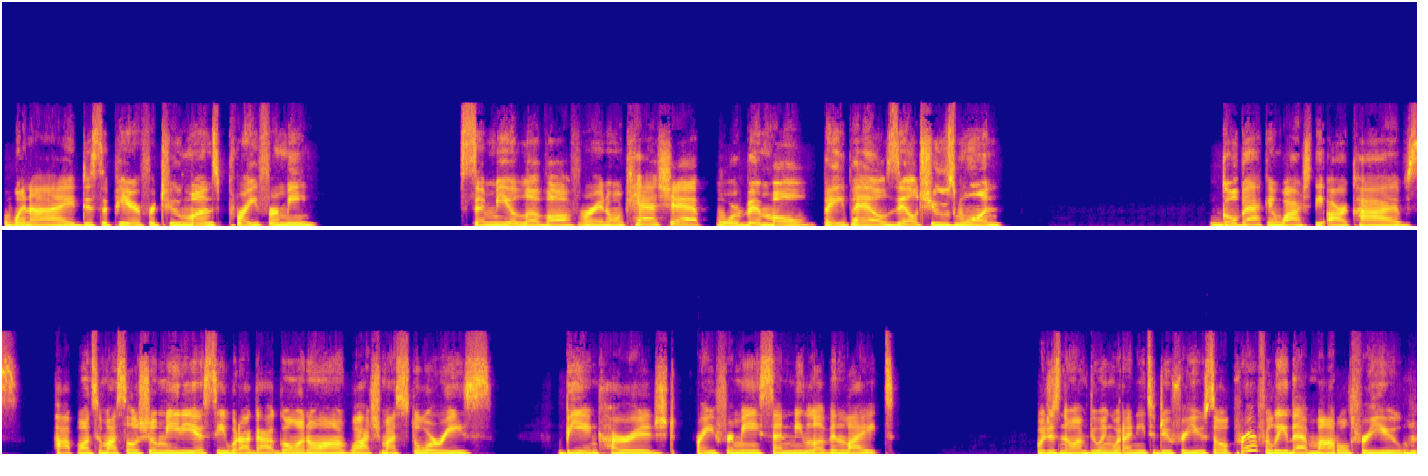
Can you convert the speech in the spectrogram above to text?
when I disappear for two months, pray for me. Send me a love offering on Cash App or Venmo, PayPal, Zelle, choose one. Go back and watch the archives. Hop onto my social media, see what I got going on, watch my stories, be encouraged, pray for me, send me love and light but just know I'm doing what I need to do for you. So prayerfully, that modeled for you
